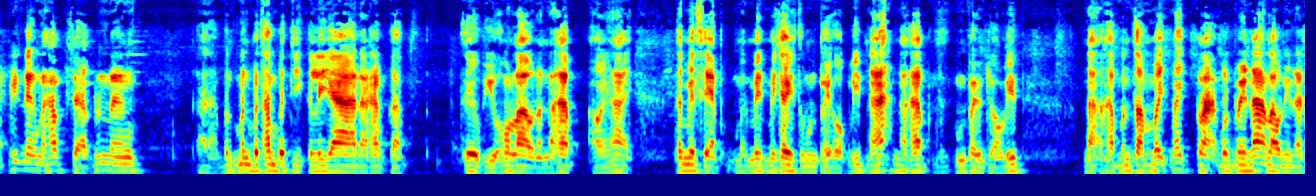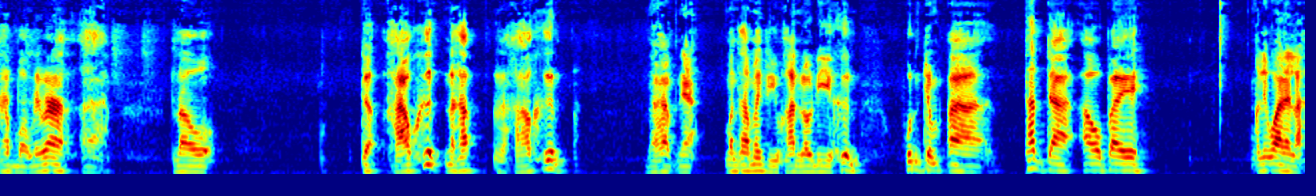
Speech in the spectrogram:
บนิดนึงนะครับ แสบนิดนึงอ่ามันมันไปทำปฏิกิริยานะครับ กับเซลล์ผิวของเรานะครับ เอาง่าย ถ้าไม่แสบมันไม่ไม่ใช่สมุนไพรออกฤทธิ์นะนะครับสมุนไพรจะออกฤทธิ์นะครับ มันทำให้ไม่กระบนใบหน้าเรานี่นะครับ บอกเลยว่า อ่า เราจะขาวขึ้นนะครับขาวขึ้นนะครับ เนี่ย มันทำให้ผิวพรรณเราดีขึ้น คุณจะอ่าท่านจะเอาไปเขาเรียกว่าอะไรล่ะ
